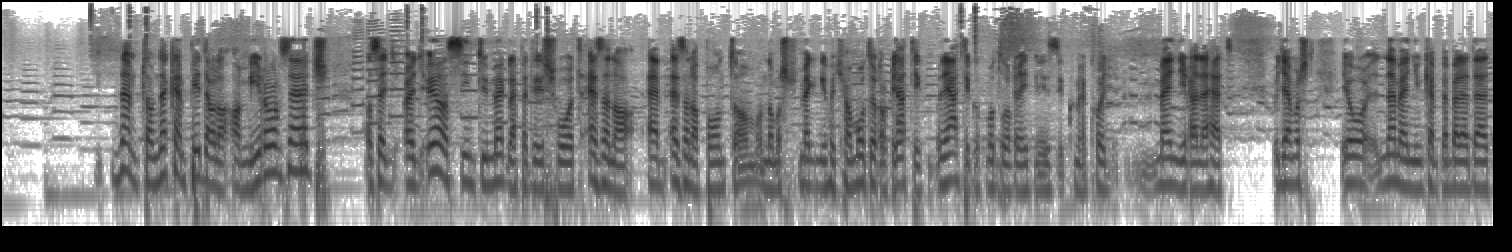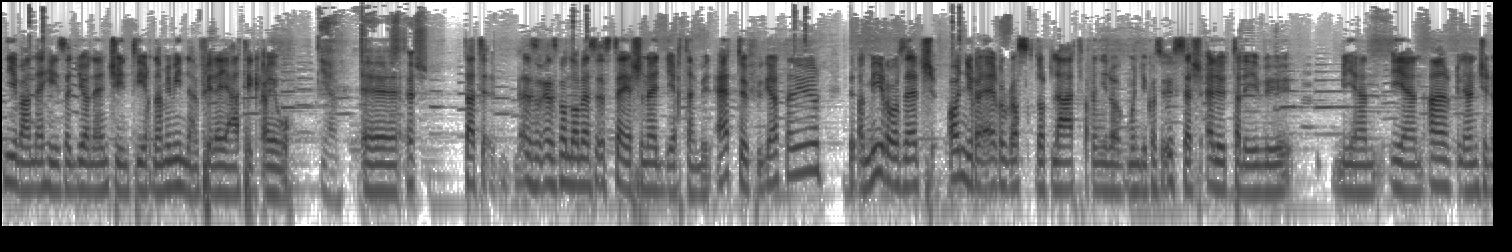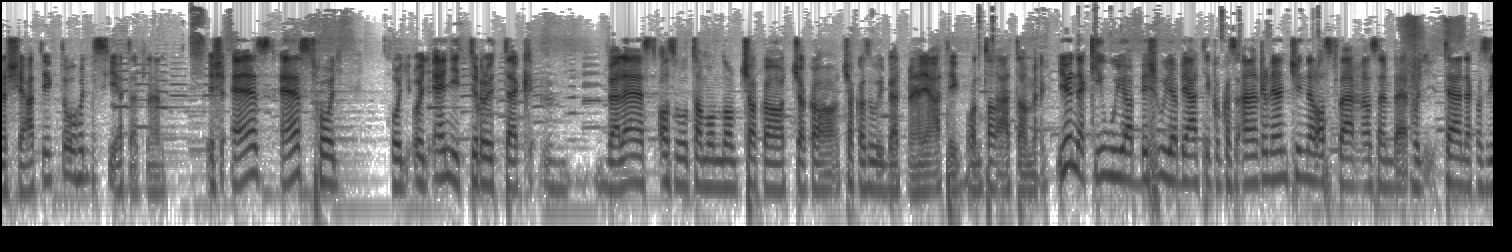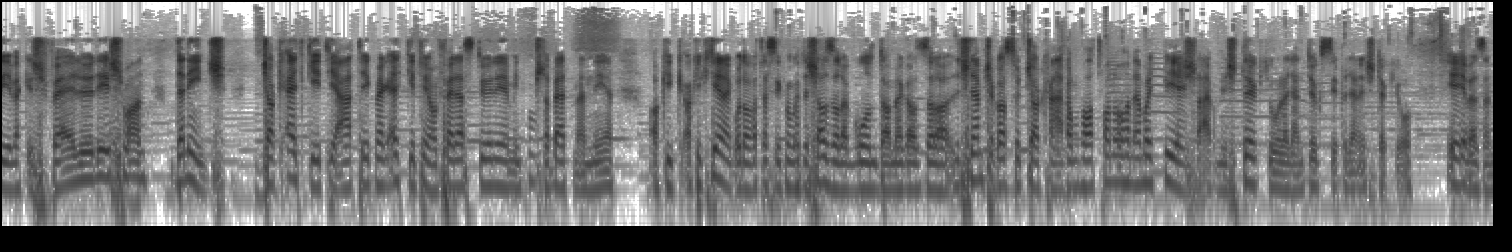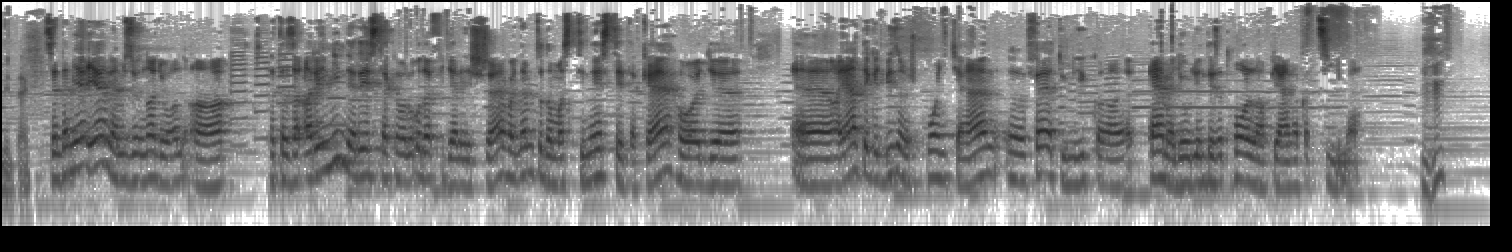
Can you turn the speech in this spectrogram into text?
Nem tudom, nekem például a, a Mirror's Edge az egy, egy olyan szintű meglepetés volt ezen a, ezen a ponton, mondom most megint, hogyha a motorok, játék, játékok motorjait nézzük meg, hogy mennyire lehet Ugye most jó, nem menjünk ebbe bele, de nyilván nehéz egy olyan engine-t írni, ami mindenféle játékra jó. Ja, tehát ez, ez gondolom, ez, ez teljesen egyértelmű. Ettől függetlenül a Mirror's Edge annyira elrugaszkodott látványilag mondjuk az összes előtte lévő ilyen, ilyen Unreal Engine-es játéktól, hogy ez hihetetlen. És ezt, ezt hogy, hogy, hogy ennyit törődtek vele, ezt azóta mondom, csak, a, csak, a, csak az új Batman játékban találtam meg. Jönnek ki újabb és újabb játékok az Unreal Engine-nel, azt várna az ember, hogy telnek az évek és fejlődés van, de nincs csak egy-két játék, meg egy-két olyan fejlesztőnél, mint most a Batmannél, akik, akik tényleg oda teszik magukat, és azzal a gonddal, meg azzal a, és nem csak az, hogy csak 360 hanem hogy PS3 is tök jó legyen, tök szép legyen, és tök jó. Évezem mindenki. Szerintem jellemző nagyon a, tehát az a, a minden résztekre való odafigyelésre, hogy nem tudom, azt ti néztétek-e, hogy a játék egy bizonyos pontján feltűnik a elmegyógyintézet honlapjának a címe. Uh-huh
